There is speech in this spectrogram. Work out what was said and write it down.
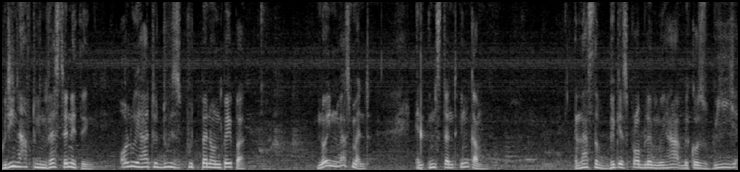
we didn't have to invest anything. All we had to do is put pen on paper. No investment, and instant income. And that's the biggest problem we have because we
